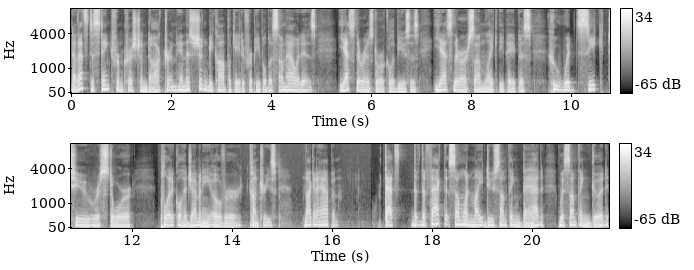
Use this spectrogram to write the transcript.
Now, that's distinct from Christian doctrine, and this shouldn't be complicated for people, but somehow it is. Yes, there are historical abuses. Yes, there are some, like the Papists, who would seek to restore political hegemony over countries. Not going to happen. That's the, the fact that someone might do something bad with something good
